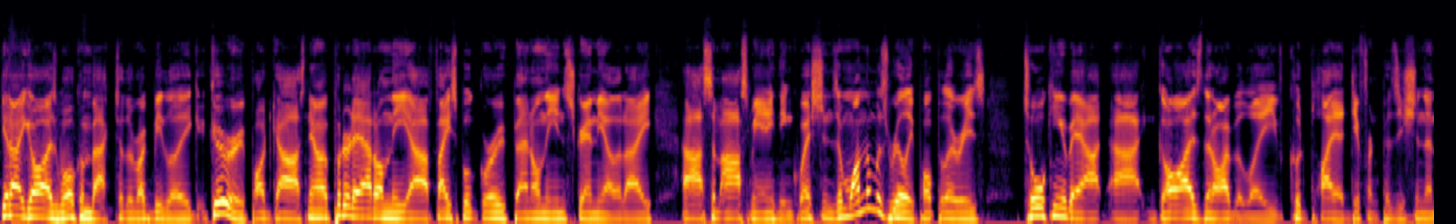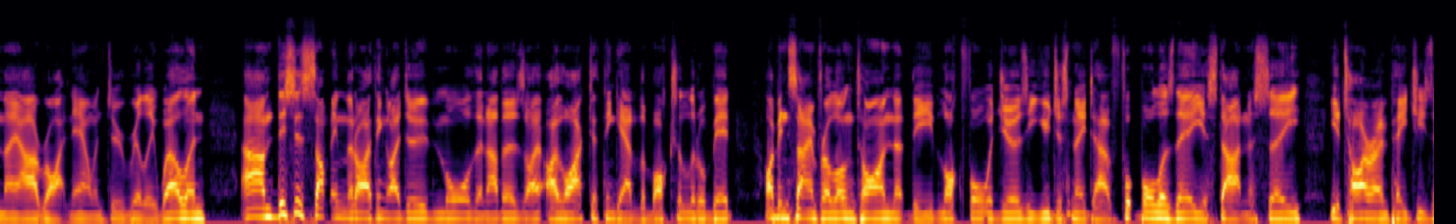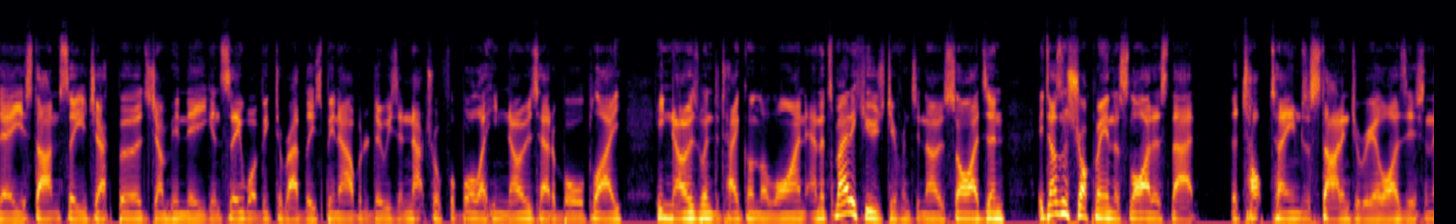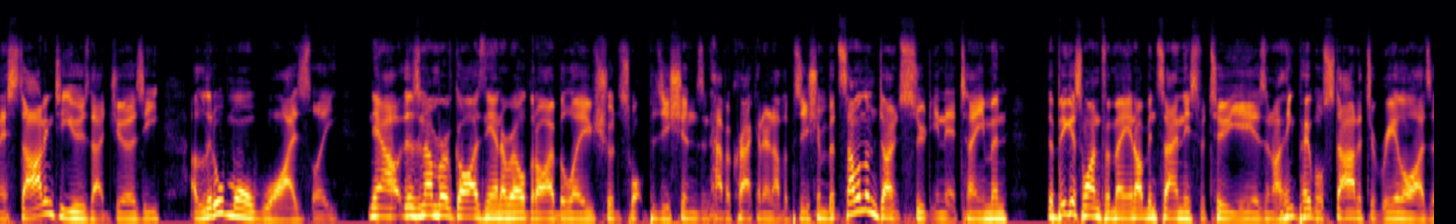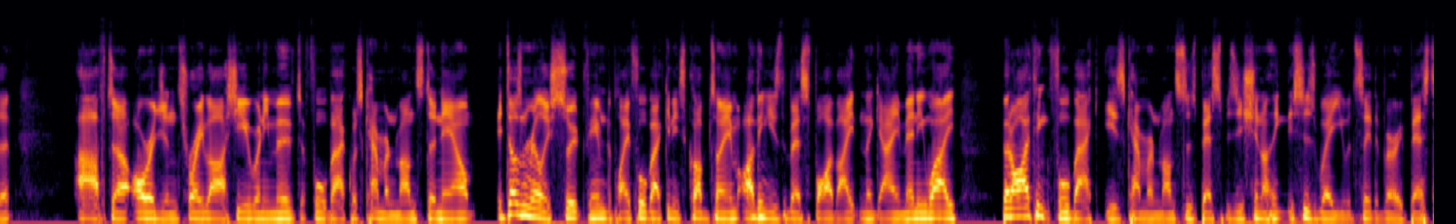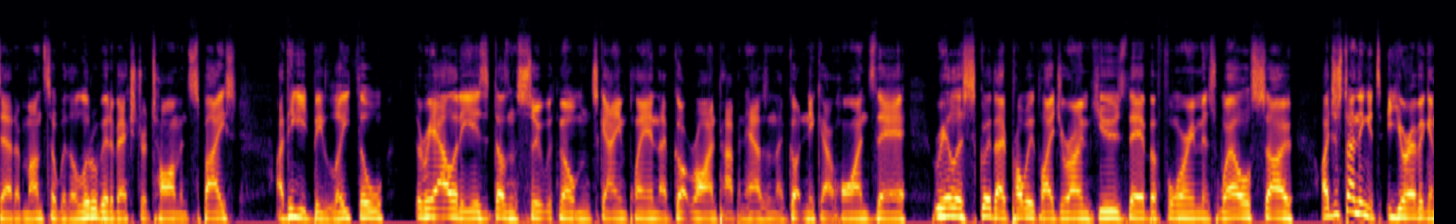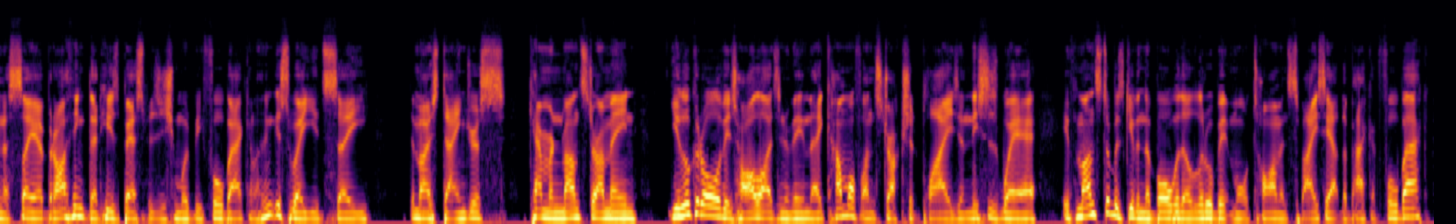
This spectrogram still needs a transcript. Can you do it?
G'day, guys. Welcome back to the Rugby League Guru podcast. Now, I put it out on the uh, Facebook group and on the Instagram the other day, uh, some Ask Me Anything questions. And one that was really popular is talking about uh, guys that I believe could play a different position than they are right now and do really well. And um, this is something that I think I do more than others. I, I like to think out of the box a little bit. I've been saying for a long time that the lock forward jersey, you just need to have footballers there. You're starting to see your Tyrone Peacheys there. You're starting to see your Jack Birds jump in there. You can see what Victor Radley's been able to do. He's a natural footballer. He knows how to ball play. He knows when to take on the line. And it's made a huge difference in those sides. And it doesn't shock me in the slightest that the top teams are starting to realise this and they're starting to use that jersey a little more wisely. Now, there's a number of guys in the NRL that I believe should swap positions and have a crack at another position, but some of them don't suit in their team. And the biggest one for me, and I've been saying this for two years, and I think people started to realise it after Origin 3 last year when he moved to fullback, was Cameron Munster. Now, it doesn't really suit for him to play fullback in his club team. I think he's the best five eight in the game anyway. But I think fullback is Cameron Munster's best position. I think this is where you would see the very best out of Munster with a little bit of extra time and space. I think he'd be lethal. The reality is it doesn't suit with Melbourne's game plan. They've got Ryan Papenhuyzen, they've got Nicho Hynes there. Realistically, they'd probably play Jahrome Hughes there before him as well. So I just don't think it's you're ever going to see it. But I think that his best position would be fullback, and I think this is where you'd see the most dangerous Cameron Munster. I mean, you look at all of his highlights and everything, they come off unstructured plays. And this is where, if Munster was given the ball with a little bit more time and space out the back at fullback,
